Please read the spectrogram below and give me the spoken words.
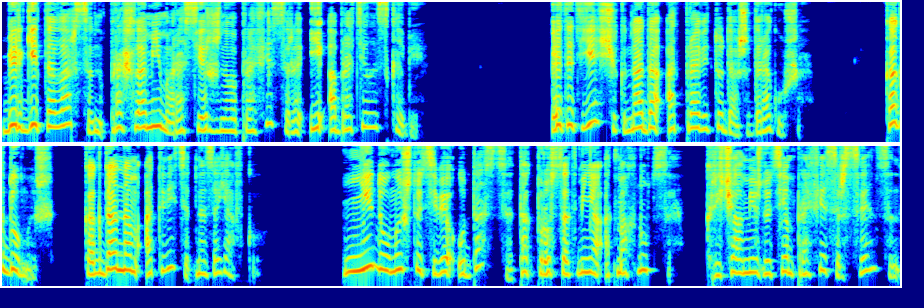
Бергитта Ларсен прошла мимо рассерженного профессора и обратилась к Эбби. «Этот ящик надо отправить туда же, дорогуша. Как думаешь, когда нам ответят на заявку? Не думай, что тебе удастся так просто от меня отмахнуться» кричал между тем профессор Свенсон,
